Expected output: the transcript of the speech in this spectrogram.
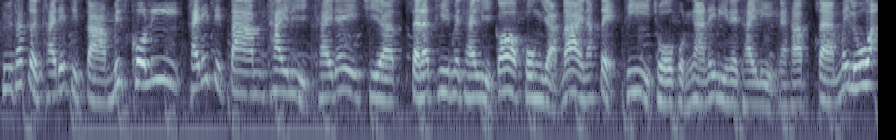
คือถ้าเกิดใครได้ติดตามบิสโคลี่ใครได้ติดตามไทยลีกใครได้เชียร์แต่ละทีมในไทยลีกก็คงอยากได้นักเตะที่โชว์ผลงานได้ดีในไทยลีกนะครับแต่ไม่รู้อะ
